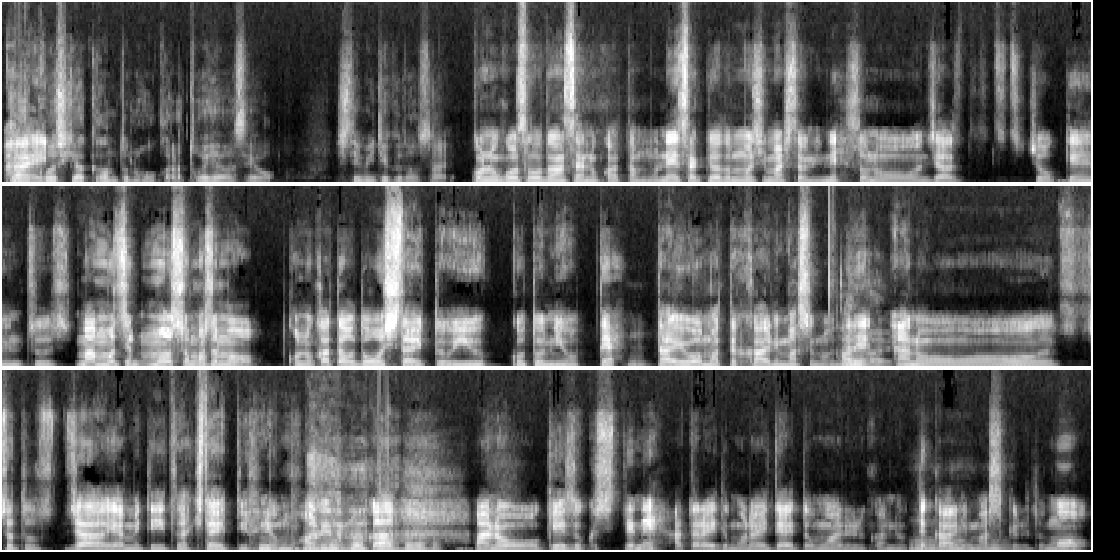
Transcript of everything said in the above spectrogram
はい LINE 公式アカウントの方から問い合わせをしてみてください。このご相談者の方もね、先ほど申しましたようにね、その、じゃあ、条件通知、まあもちろん、もうそもそも、この方をどうしたいということによってうん、対応は全く変わりますのでね、はいはい。あのーちょっと、じゃあやめていただきたいというふうに思われるのか、あのー継続してね、働いてもらいたいと思われるかによって変わりますけれども、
